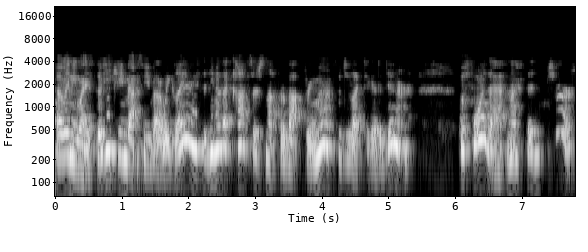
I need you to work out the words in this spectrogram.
Oh, anyway, so he came back to me about a week later. And He said, You know, that concert's not for about three months. Would you like to go to dinner before that? And I said, Sure,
